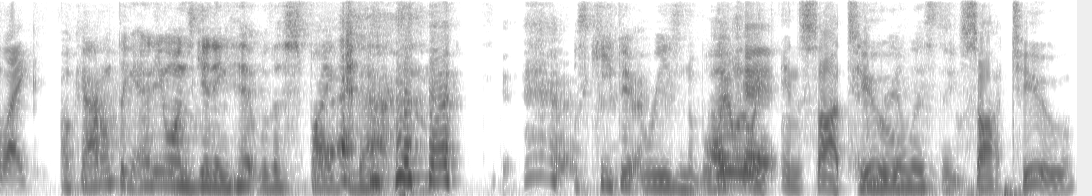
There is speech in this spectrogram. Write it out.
like. Okay, I don't think anyone's getting hit with a spiked bat. Man. Let's keep it reasonable. Wait, wait, wait. In Saw and two, realistic. Saw two,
